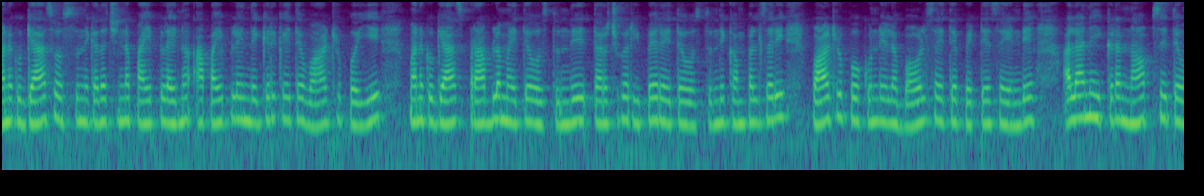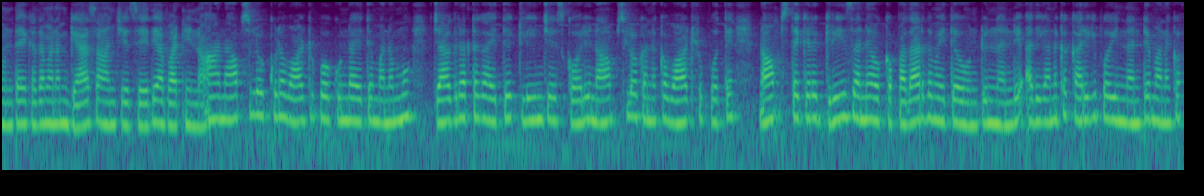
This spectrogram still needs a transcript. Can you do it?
మనకు గ్యాస్ వస్తుంది కదా చిన్న పైప్ లైన్. ఆ పైప్ లైన్ దగ్గరికి అయితే వాటర్ పోయి మనకు గ్యాస్ ప్రాబ్లం అయితే వస్తుంది. తరచుగా రిపేర్ అయితే వస్తుంది. కంపల్సరీ వాటర్ పోకుండా ఇలా బౌల్స్ అయితే పెట్టేసేయండి. అలానే ఇక్కడ నాప్స్ అయితే ఉంటాయి కదా మనం గ్యాస్ ఆన్ చేసేది వాటిని ఆ నాప్స్లో కూడా వాటర్ పోకుండా అయితే మనము జాగ్రత్తగా అయితే క్లీన్ చేసుకోవాలి. నాప్స్లో కనుక వాటర్ పోతే నాప్స్ దగ్గర గ్రీజ్ అనే ఒక పదార్థం అయితే ఉంటుందండి. అది కనుక కరిగిపోయిందంటే మనకు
